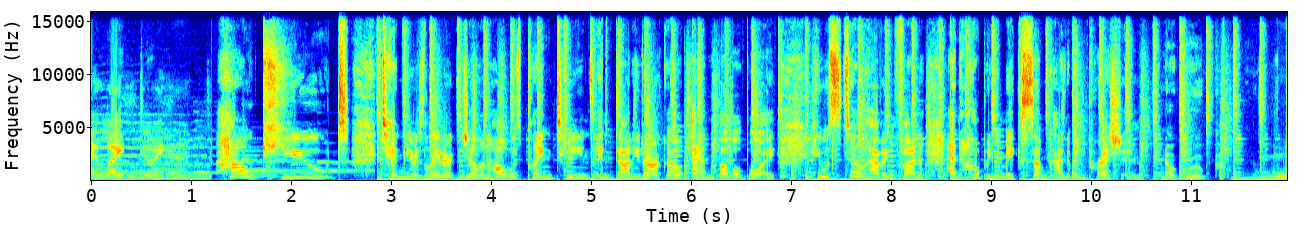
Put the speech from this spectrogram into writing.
I like doing it. How cute! Ten years later, Gyllenhaal was playing teens in Donnie Darko and Bubble Boy. He was still having fun and hoping to make some kind of impression. No group w-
